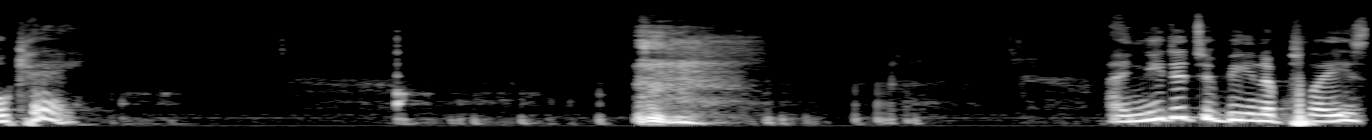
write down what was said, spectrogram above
okay. I needed to be in a place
